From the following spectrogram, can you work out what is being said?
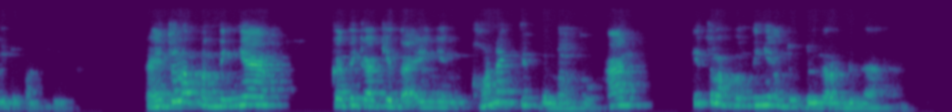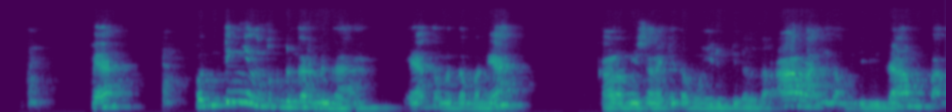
kehidupan kita. Nah, itulah pentingnya ketika kita ingin connected dengan Tuhan, itulah pentingnya untuk dengar-dengar. Ya, pentingnya untuk dengar-dengar ya, teman-teman ya. Kalau misalnya kita mau hidup kita terarah, kita mau jadi dampak,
